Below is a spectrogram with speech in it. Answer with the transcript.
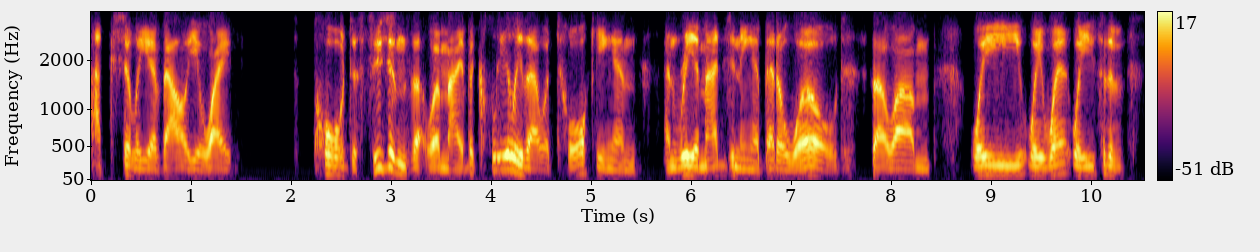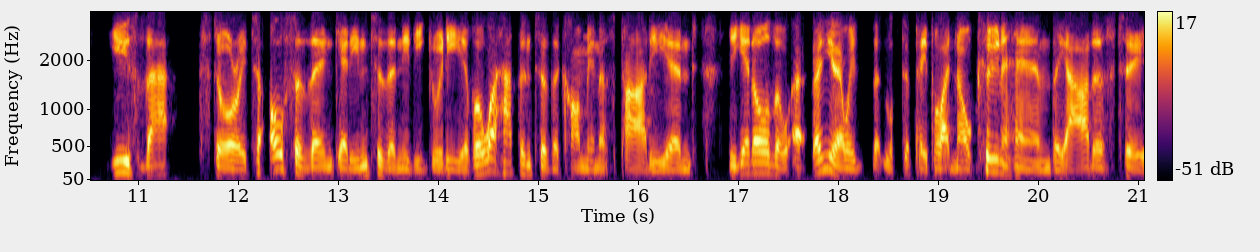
actually evaluate poor decisions that were made, but clearly they were talking and, and reimagining a better world. So um, we we went we sort of used that story to also then get into the nitty gritty of well, what happened to the Communist Party, and you get all the uh, and you know we looked at people like Noel Counihan, the artist who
